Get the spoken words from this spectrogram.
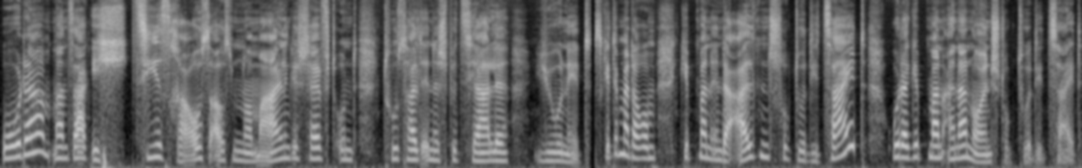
Oder man sagt, ich ziehe es raus aus dem normalen Geschäft und tue es halt in eine spezielle Unit. Es geht immer darum, gibt man in der alten Struktur die Zeit oder gibt man einer neuen Struktur die Zeit.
